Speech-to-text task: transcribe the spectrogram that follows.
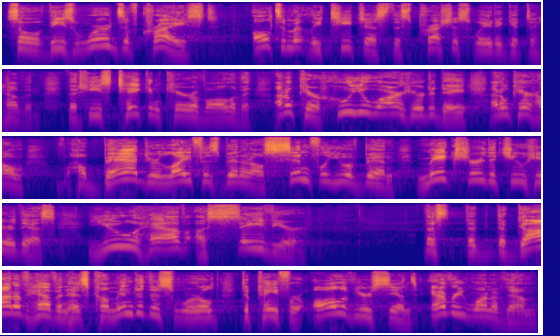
So, these words of Christ ultimately teach us this precious way to get to heaven, that He's taken care of all of it. I don't care who you are here today, I don't care how, how bad your life has been and how sinful you have been. Make sure that you hear this you have a Savior. The, the, the God of heaven has come into this world to pay for all of your sins, every one of them.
